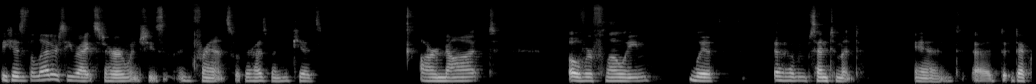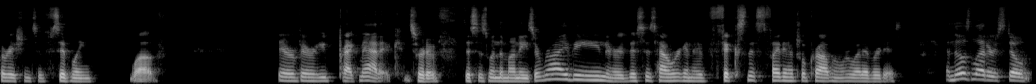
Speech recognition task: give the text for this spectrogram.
because the letters he writes to her when she's in France with her husband and kids are not overflowing with um, sentiment and uh, d- declarations of sibling love. they're very pragmatic and sort of this is when the money's arriving or this is how we're going to fix this financial problem or whatever it is. And those letters don't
